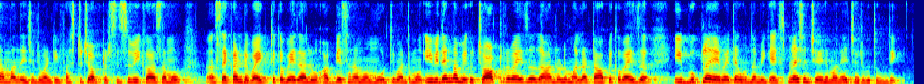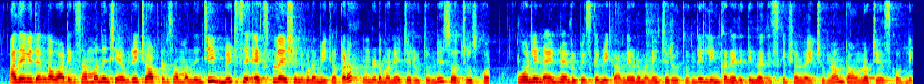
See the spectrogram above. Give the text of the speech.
సంబంధించినటువంటి ఫస్ట్ చాప్టర్ శిశు వికాసము సెకండ్ వైయక్తిక భేదాలు అభ్యసనము మూర్తిమతము ఈ విధంగా మీకు చాప్టర్ వైజ్ దాంట్లో మళ్ళీ టాపిక్ వైజ్ ఈ బుక్లో ఏమైతే ఉందో మీకు ఎక్స్ప్లెనేషన్ చేయడం అనేది జరుగుతుంది. అదేవిధంగా వాటికి సంబంధించి ఎవ్రీ చాప్టర్ సంబంధించి బిట్స్ ఎక్స్ప్లెనేషన్ కూడా మీకు అక్కడ ఉండడం అనేది జరుగుతుంది. సో చూసుకోండి. ఓన్లీ నైంటీ నైన్ రూపీస్కి మీకు అందివ్వడం అనేది జరుగుతుంది. లింక్ అనేది కింద డిస్క్రిప్షన్లో ఇచ్చున్నాం డౌన్లోడ్ చేసుకోండి.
